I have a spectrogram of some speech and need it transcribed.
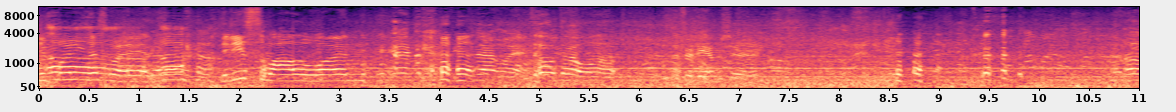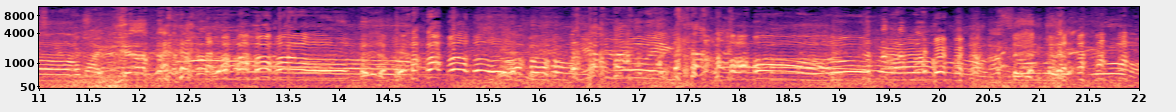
You're pointing uh, this way. and then- uh. Did you swallow one? You can't keep that way. Don't throw up. That's for damn sure. Oh my god. You're drooling all over. So much drool.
